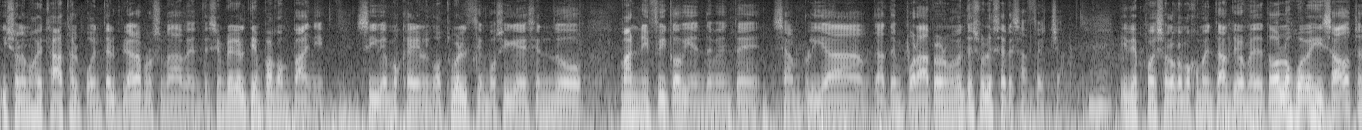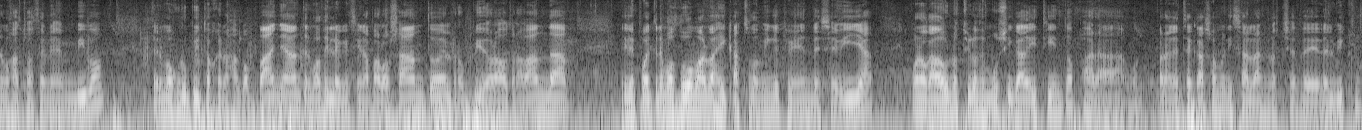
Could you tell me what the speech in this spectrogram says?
y solemos estar hasta el puente del Pilar aproximadamente, siempre que el tiempo acompañe. Si vemos que en octubre el tiempo sigue siendo magnífico, evidentemente se amplía la temporada, pero normalmente suele ser esa fecha. Y después, lo que hemos comentado anteriormente, todos los jueves y sábados tenemos actuaciones en vivo, tenemos grupitos que nos acompañan, tenemos Dile Cristina Palo Santo, El Rompido, la otra banda, y después tenemos Dúo Malvas y Castro Domínguez que vienen de Sevilla, bueno, cada uno estilos de música distintos para, para en este caso amenizar las noches del Biclo.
